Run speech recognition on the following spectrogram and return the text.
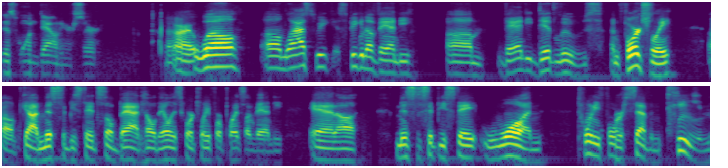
this one down here, sir. All right. Well, um, last week, speaking of Vandy, um, Vandy did lose. Unfortunately, um, God, Mississippi State's so bad. Hell, they only scored 24 points on Vandy, and uh, Mississippi State won 24-17.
